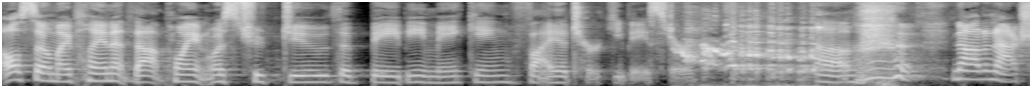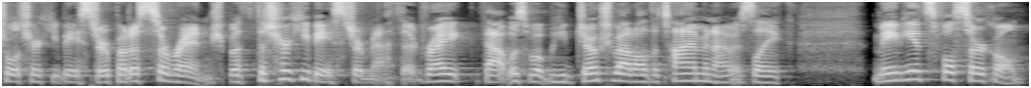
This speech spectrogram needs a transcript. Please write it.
Also, my plan at that point was to do the baby making via turkey baster. Um, not an actual turkey baster, but a syringe, but the turkey baster method, right? That was what we joked about all the time. And I was like, maybe it's full circle.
